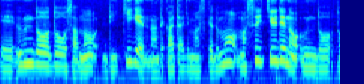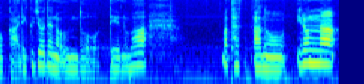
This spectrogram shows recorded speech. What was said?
えー、運動動作の力源なんて書いてありますけども、まあ、水中での運動とか陸上での運動っていうのは、まあ、あのいろんな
